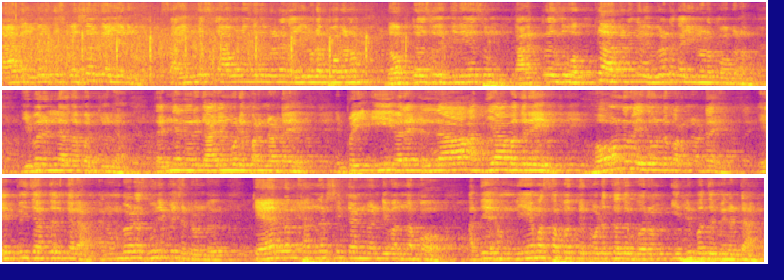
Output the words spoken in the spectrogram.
കാരണം ഇവർക്ക് സ്പെഷ്യൽ കയ്യടി സയന്റിസ്റ്റ് ആവണമെങ്കിൽ ഇവരുടെ കയ്യിലൂടെ പോകണം. ഡോക്ടേഴ്സും എഞ്ചിനീയേഴ്സും കളക്ടേഴ്സും ഒക്കെ ആകണമെങ്കിൽ ഇവരുടെ കയ്യിലൂടെ പോകണം. ഇവരില്ലാതെ പറ്റൂല. തന്നെ ഒരു കാര്യം കൂടി പറഞ്ഞോട്ടെ. ഇപ്പൊ ഈ- എല്ലാ അധ്യാപകരെയും ഹോണർ ചെയ്തുകൊണ്ട് പറഞ്ഞോട്ടെ. A P J Abdul Kalam. ഞാൻ മുമ്പ് സൂചിപ്പിച്ചിട്ടുണ്ട്. കേരളം സന്ദർശിക്കാൻ വേണ്ടി വന്നപ്പോ അദ്ദേഹം നിയമസഭയ്ക്ക് കൊടുത്തത് വെറും ഇരുപത് ആണ്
